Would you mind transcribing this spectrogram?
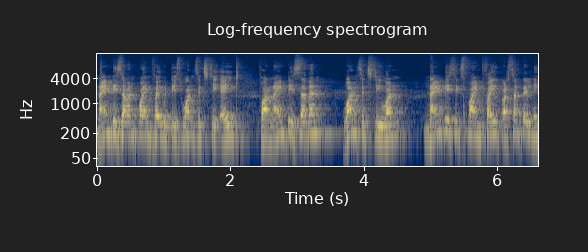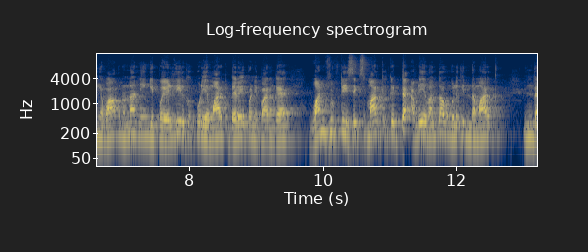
97.5 it is 168. For 97 161. Ninety six point five percentage நீங்கள் வாங்கணும்னா நீங்கள் இப்போ எழுதியிருக்கக்கூடிய மார்க் டெரைவ் பண்ணி பாருங்கள் ஒன் ஃபிஃப்டி சிக்ஸ் மார்க்கு கிட்ட அப்படியே வந்தால் உங்களுக்கு இந்த மார்க் இந்த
